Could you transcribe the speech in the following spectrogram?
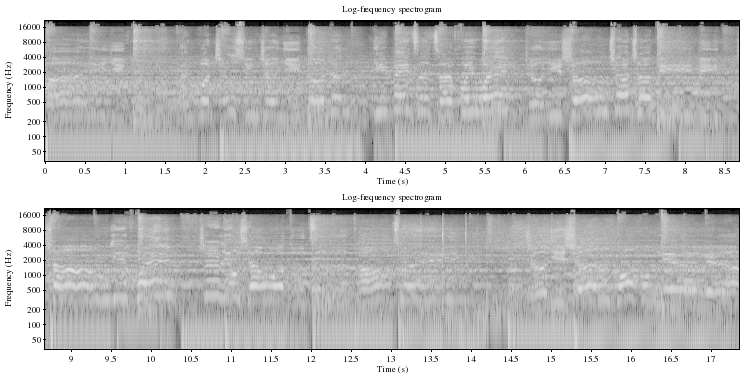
爱一回，看过真心真意的人，一辈子在回味。这一生彻彻底底伤一回，只留下我独自陶醉。这一生轰轰烈烈。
